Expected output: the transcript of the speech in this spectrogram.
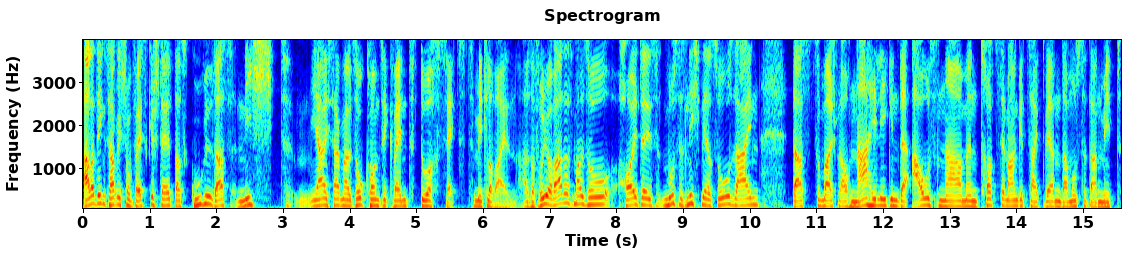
Allerdings habe ich schon festgestellt, dass Google das nicht, ja, ich sage mal so konsequent durchsetzt mittlerweile. Also früher war das mal so, heute ist, muss es nicht mehr so sein, dass zum Beispiel auch naheliegende Ausnahmen trotzdem angezeigt werden. Da musst du dann mit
